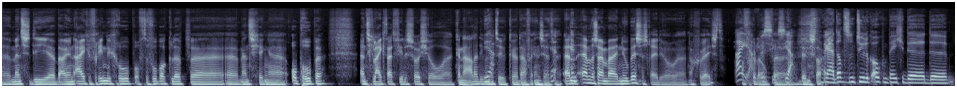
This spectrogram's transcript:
Uh, mensen die uh, bij hun eigen vriendengroep of de voetbalclub uh, mensen gingen oproepen. En tegelijkertijd via de social kanalen die we ja. natuurlijk daarvoor inzetten. Ja, en, en, en, we zijn bij Nieuw Business Radio nog geweest. Ah, ja, precies, ja. dinsdag. Maar ja, dat is natuurlijk ook een beetje de, de,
